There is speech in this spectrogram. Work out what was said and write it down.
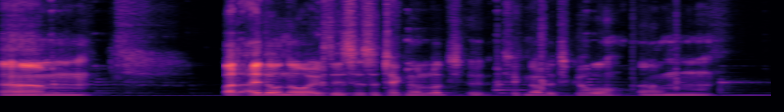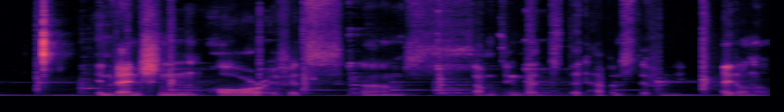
Um, but I don't know if this is a technolog- technological um, invention or if it's um, something that that happens differently. I don't know.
